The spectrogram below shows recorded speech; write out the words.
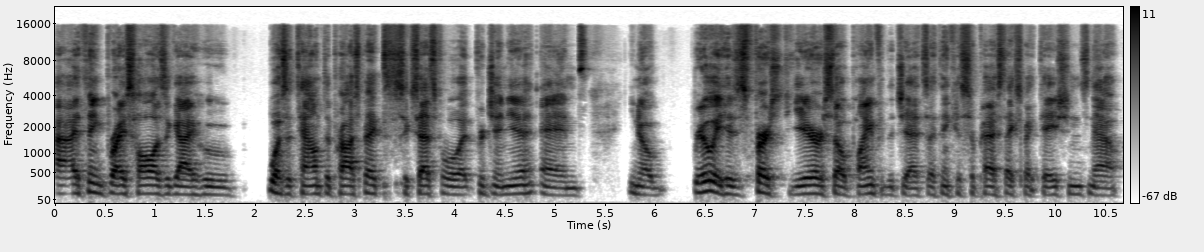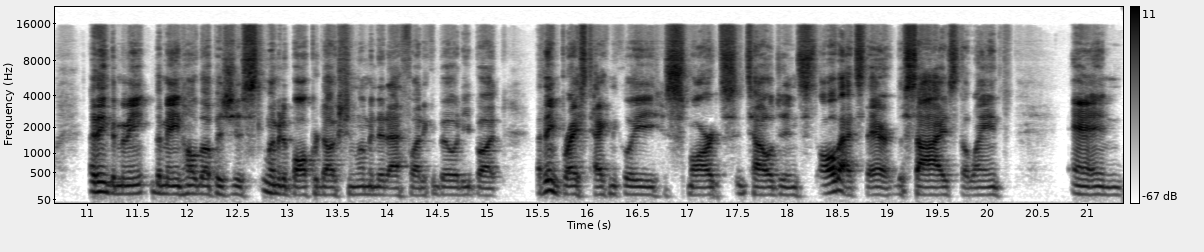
I think Bryce Hall is a guy who was a talented prospect, successful at Virginia, and, you know, really his first year or so playing for the Jets, I think has surpassed expectations. Now, I think the main the main holdup is just limited ball production, limited athletic ability. But I think Bryce technically, his smarts, intelligence, all that's there. The size, the length, and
